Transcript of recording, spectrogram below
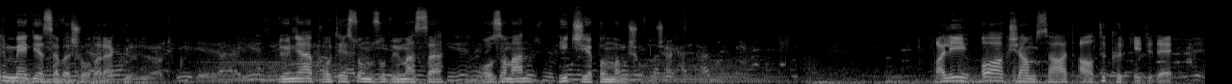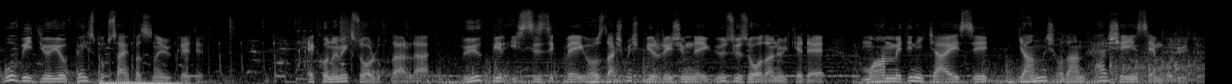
Bir medya savaşı olarak görüyorduk. Dünya protestomuzu duymazsa o zaman hiç yapılmamış olacaktı. Ali o akşam saat 6.47'de bu videoyu Facebook sayfasına yükledi. Ekonomik zorluklarla, büyük bir işsizlik ve yozlaşmış bir rejimle yüz yüze olan ülkede Muhammed'in hikayesi yanlış olan her şeyin sembolüydü.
